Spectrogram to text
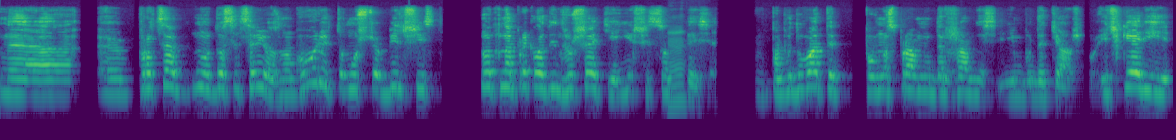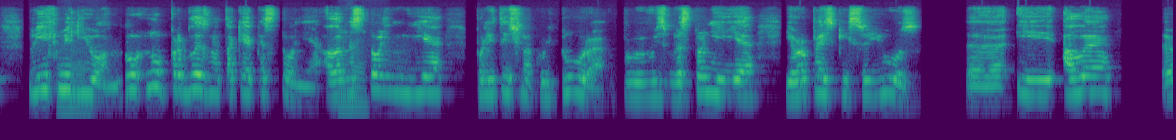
е, е, про це ну, досить серйозно обговорюють, тому що більшість, ну, от, наприклад, Інгушетія, їх 600 тисяч. Побудувати повносправну державність їм буде тяжко. Ічкерії, ну їх мільйон. Ну, ну приблизно так, як Естонія. Але в Естонії є політична культура, в, Естонії є Європейський Союз. Е, і, але, е,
